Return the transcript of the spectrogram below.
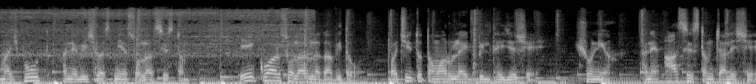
મજબૂત અને વિશ્વસનીય સોલાર સિસ્ટમ એકવાર સોલાર લગાવી દો. પછી તો તમારું લાઇટ બિલ થઈ જશે, શૂન્ય. અને આ સિસ્ટમ ચાલે છે,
